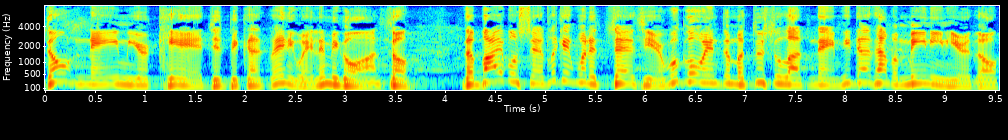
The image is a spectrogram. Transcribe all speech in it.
Don't name your kid just because. Anyway, let me go on. So, the Bible says, look at what it says here. We'll go into Methuselah's name. He does have a meaning here, though.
